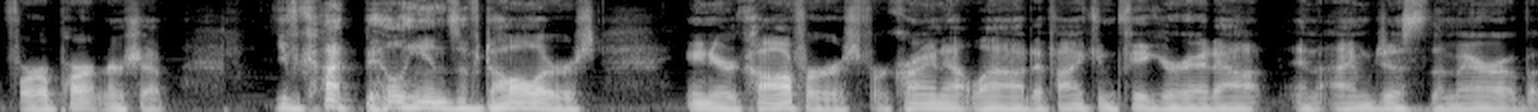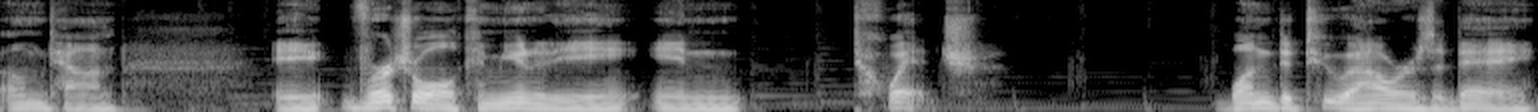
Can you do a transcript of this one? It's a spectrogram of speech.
for a partnership. You've got billions of dollars in your coffers for crying out loud. If I can figure it out, and I'm just the mayor of ohmTown, a virtual community in Twitch, one to two hours a day.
